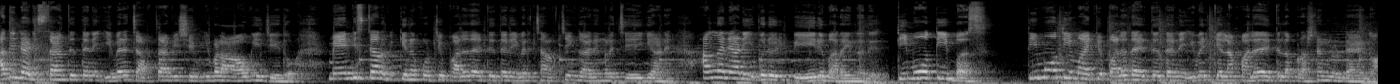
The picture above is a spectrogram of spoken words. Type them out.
അതിന്റെ അടിസ്ഥാനത്തിൽ തന്നെ ഇവരെ ചർച്ചാ വിഷയം ഇവളാവുകയും ചെയ്തു. മേൻഡി സ്റ്റാർ വിക്കിനെ കുറിച്ച് പലതരത്തിൽ തന്നെ ഇവർ ചർച്ചയും കാര്യങ്ങളും ചെയ്യുകയാണ്. അങ്ങനെയാണ് ഇവരൊരു പേര് പറയുന്നത്. തിമോത്തി ബസ്. തിമോത്തിയുമായിട്ട് പലതരത്തിൽ തന്നെ ഇവർക്കെല്ലാം പലതരത്തിലുള്ള പ്രശ്നങ്ങളുണ്ടായിരുന്നു.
